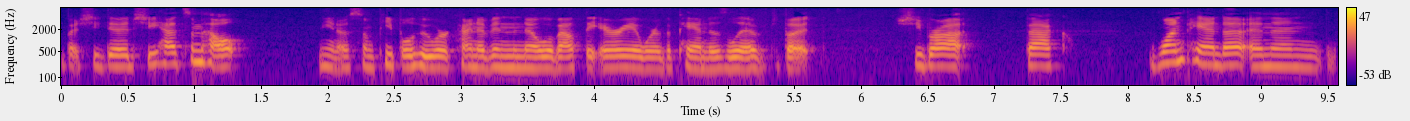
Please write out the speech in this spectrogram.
but she did. She had some help, you know, some people who were kind of in the know about the area where the pandas lived. But she brought back one panda, and then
